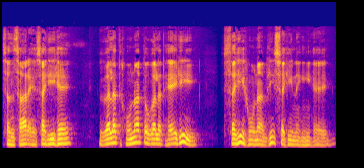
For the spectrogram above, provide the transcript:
संसार ऐसा ही है। गलत होना तो गलत है ही, सही होना भी सही नहीं है।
